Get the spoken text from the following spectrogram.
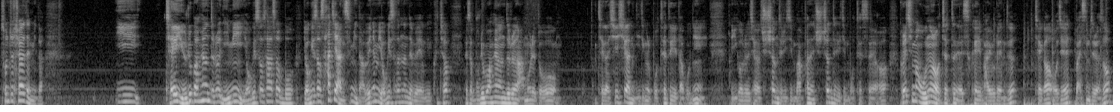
손절 쳐야 됩니다. 이 제 유료방 회원들은 이미 여기서 사서 뭐 여기서 사지 않습니다. 왜냐면 여기서 샀는데 왜 여기 그쵸? 그래서 무료방 회원들은 아무래도 제가 실시간 리딩을 못 해드리다 보니 이거를 제가 추천드리지 막판에 추천드리지 못했어요. 그렇지만 오늘 어쨌든 SK 바이오랜드 제가 어제 말씀드려서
